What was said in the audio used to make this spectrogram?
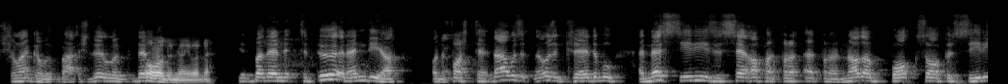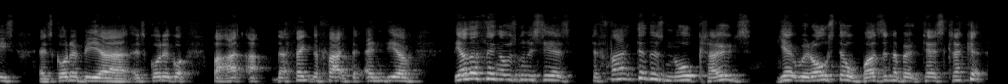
Sri Lanka looked bad. She didn't look. Didn't look Ordinary, wasn't it? but then to do it in India on the first ten, that was that was incredible. And this series is set up for for another box office series. It's going to be a, it's going to go. But I, I, I think the fact that India, the other thing I was going to say is the fact that there's no crowds, yet we're all still buzzing about Test cricket.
